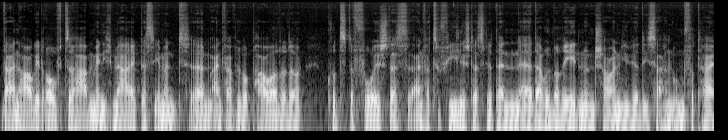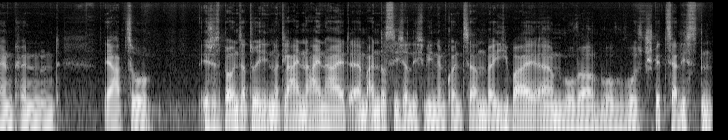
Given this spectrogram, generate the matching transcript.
da ein Auge drauf zu haben, wenn ich merke, dass jemand ähm, einfach überpowert oder kurz davor ist, dass einfach zu viel ist, dass wir dann äh, darüber reden und schauen, wie wir die Sachen umverteilen können und ja, so ist es bei uns natürlich in einer kleinen Einheit, ähm, anders sicherlich wie in einem Konzern bei eBay, ähm, wo wir, wo, wo Spezialisten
